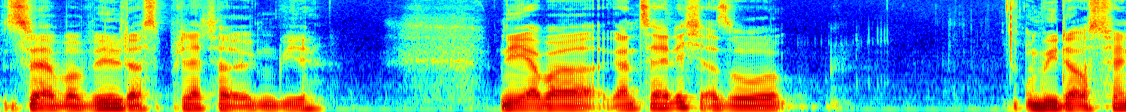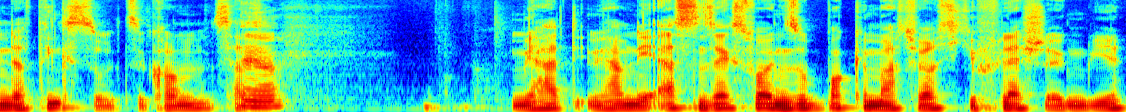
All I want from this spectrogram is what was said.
Das wäre aber wild, das Blätter irgendwie. Nee, aber ganz ehrlich, also, um wieder auf Stranger Things zurückzukommen, es hat Ja. mir, hat, mir haben die ersten sechs Folgen so Bock gemacht, ich war richtig geflasht irgendwie,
